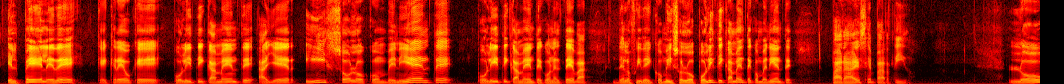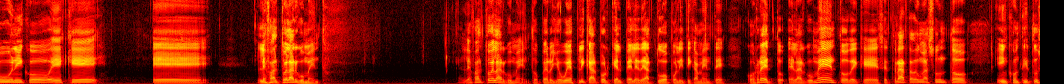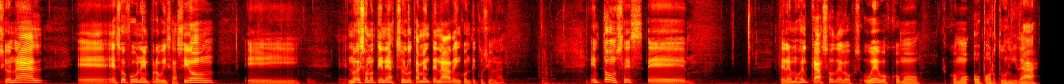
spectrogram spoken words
el PLD, que creo que políticamente ayer hizo lo conveniente políticamente con el tema de los fideicomisos, lo políticamente conveniente para ese partido. Lo único es que eh, le faltó el argumento. Le faltó el argumento, pero yo voy a explicar por qué el PLD actuó políticamente correcto. El argumento de que se trata de un asunto inconstitucional, eh, eso fue una improvisación y no, eso no tiene absolutamente nada de inconstitucional. Entonces, eh, tenemos el caso de los huevos como, como oportunidad,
